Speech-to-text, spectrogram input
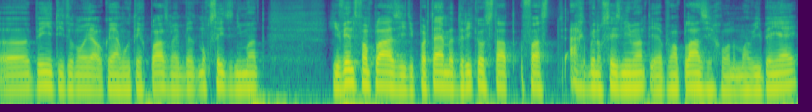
Eh win je die toernooi, ja, oké, jij moet tegen Plaza, maar je bent nog steeds niemand. Je wint van Plazi. Die partij met Rico staat vast. Eigenlijk ben je nog steeds niemand. Je hebt van Plazi gewonnen, maar wie ben jij?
